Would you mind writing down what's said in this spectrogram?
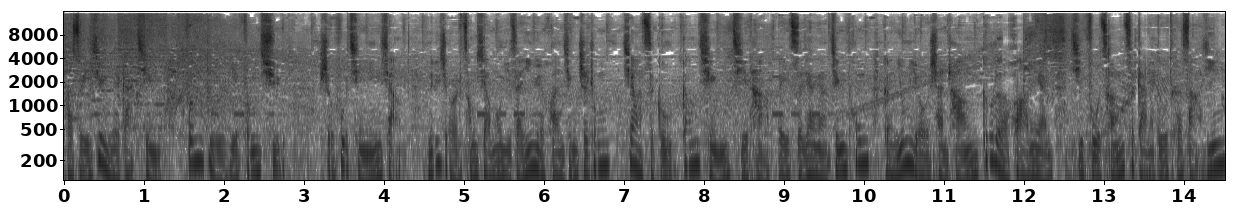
他随性也感性，风度也风趣。受父亲影响。李九儿从小沐浴在音乐环境之中，架子鼓、钢琴、吉他、贝斯样样精通，更拥有擅长勾勒画面、极富层次感的独特嗓音。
